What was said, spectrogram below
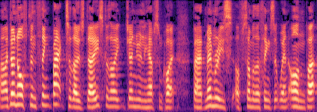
Uh, I don't often think back to those days because I genuinely have some quite bad memories of some of the things that went on. But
